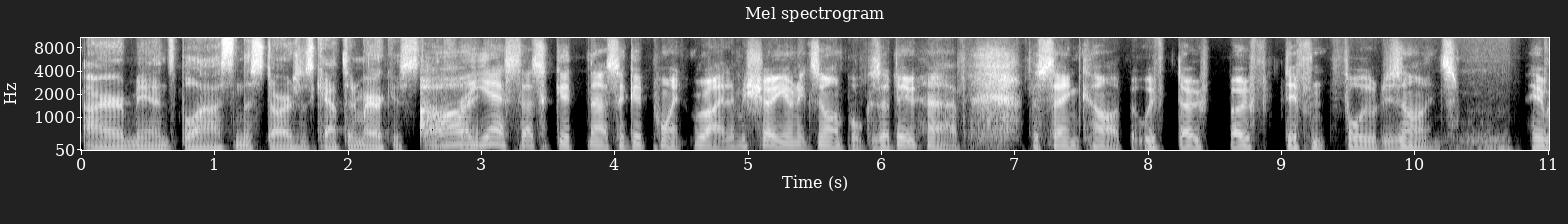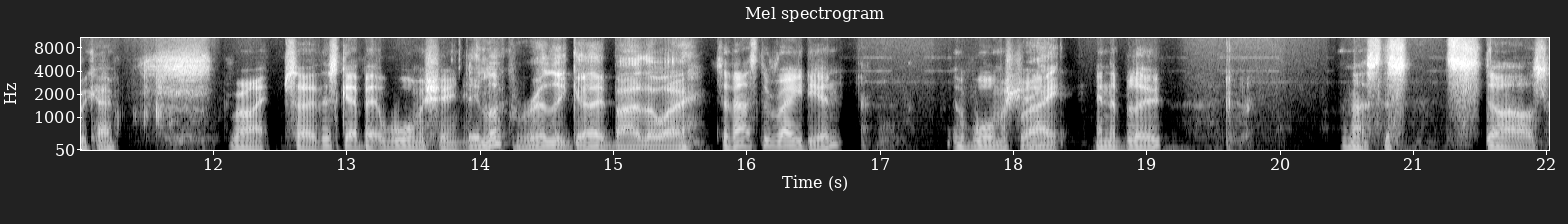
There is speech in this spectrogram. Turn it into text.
Iron Man's blast, and the Stars is Captain America's stuff. Oh right? yes, that's a good that's a good point. Right, let me show you an example because I do have the same card, but with do- both different foil designs. Here we go. Right, so let's get a bit of War Machine. They look really good, by the way. So that's the Radiant of War Machine Right. in the blue, and that's the stars.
